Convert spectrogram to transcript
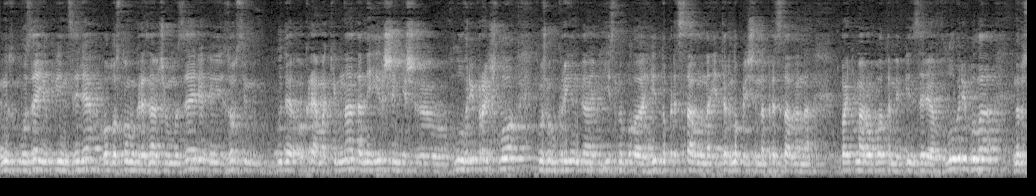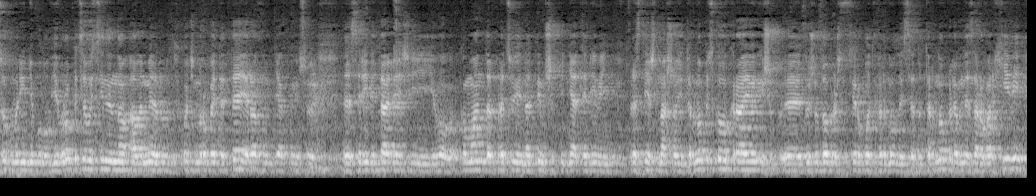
е, музею Пінзеля в обласному краєзнавчому музеї. І зовсім буде окрема кімната, не гірше ніж е, в Луврі пройшло, тому що Україна дійсно була гідно представлена, і Тернопільщина представлена багатьма роботами Пінзеля в Луврі була на високому рівні було в Європі це оцінено, але ми хочемо робити те і разом дякую, що е, Сергій Віталійович і його команда працює над тим, щоб підняти рівень престиж нашого і Тернопільського краю, і щоб е, дуже добре, що ці роботи вернулися до Тернополя. Вони зараз в архіві,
